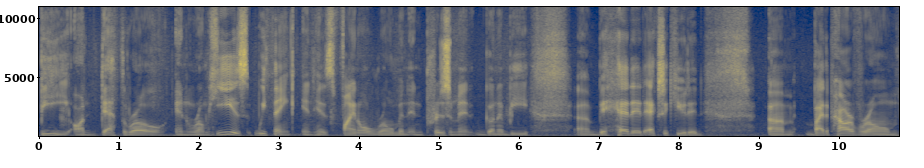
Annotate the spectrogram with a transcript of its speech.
be on death row in Rome. He is, we think, in his final Roman imprisonment, going to be um, beheaded, executed um, by the power of Rome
